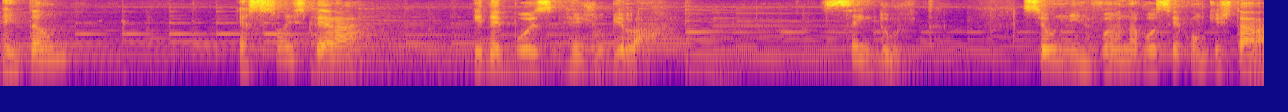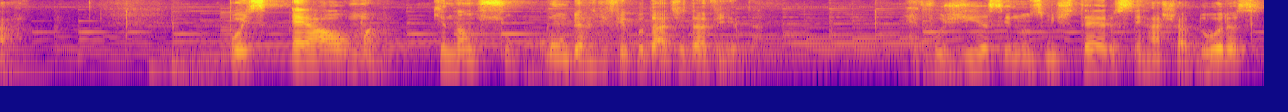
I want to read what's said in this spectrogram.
Então, é só esperar e depois rejubilar. Sem dúvida seu nirvana você conquistará. Pois é alma que não sucumbe às dificuldades da vida. Refugia-se nos mistérios sem rachaduras,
